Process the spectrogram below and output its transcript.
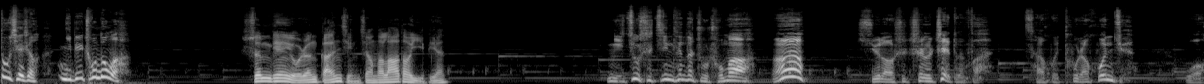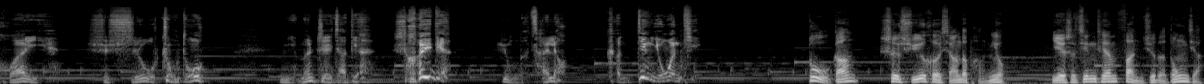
杜先生，你别冲动啊！身边有人赶紧将他拉到一边。你就是今天的主厨吗？嗯，徐老师吃了这顿饭才会突然昏厥，我怀疑是食物中毒。你们这家店是黑店，用的材料肯定有问题。杜刚是徐鹤祥的朋友，也是今天饭局的东家，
